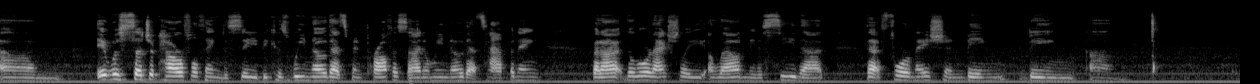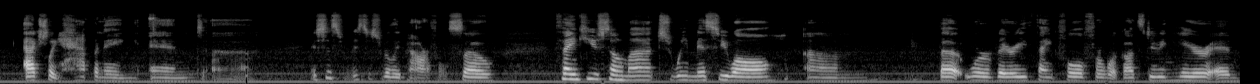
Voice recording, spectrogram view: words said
um, it was such a powerful thing to see because we know that's been prophesied and we know that's happening. But I, the lord actually allowed me to see that that formation being being um, actually happening. And uh, it's just it's just really powerful. So thank you so much we miss you all um, but we're very thankful for what god's doing here and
